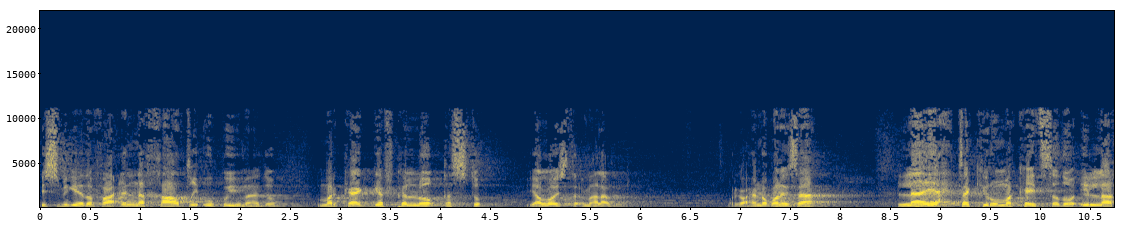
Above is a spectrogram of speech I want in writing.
ismigeeda faacilna khaati uu ku yimaado markaa gefka loo qasto yaa loo isticmaalaa buuri marka waxay noqonaysaa laa yaxtakiru ma kaydsado ilaa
